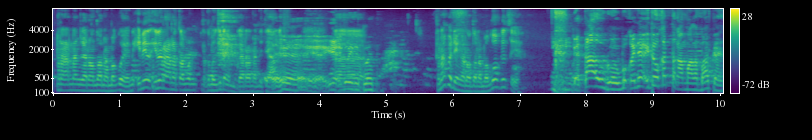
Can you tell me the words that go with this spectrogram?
Rana nggak nonton sama gue ini ini ini Rana teman teman kita ya bukan Rana di Tialif Iya iya iya gue inget banget. kenapa dia nggak nonton sama gue gitu ya Gak tahu gue pokoknya itu kan tengah malam banget kan.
